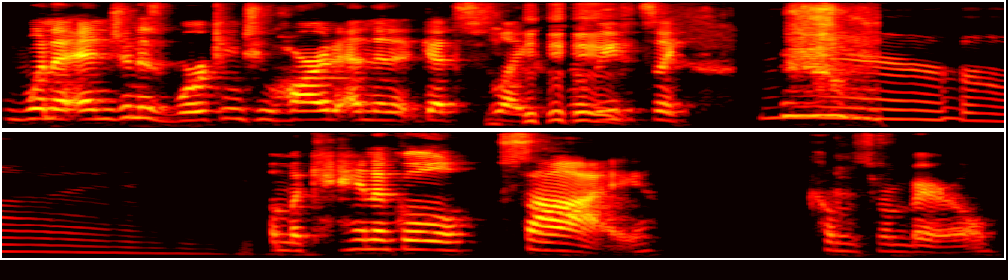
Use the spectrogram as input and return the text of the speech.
when an engine is working too hard and then it gets like relief. It's like a mechanical sigh comes from Beryl.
